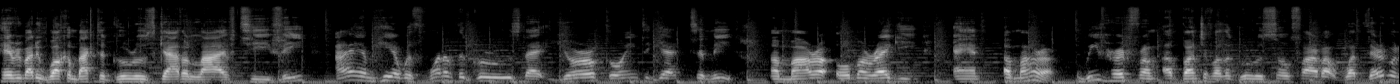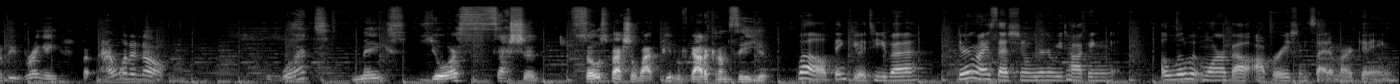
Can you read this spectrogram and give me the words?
Hey, everybody, welcome back to Gurus Gather Live TV. I am here with one of the gurus that you're going to get to meet, Amara Omoregie. And Amara, we've heard from a bunch of other gurus so far about what they're going to be bringing, but I want to know what makes your session so special? Why people have got to come see you? Well, thank you, Atiba. During my session, we're going to be talking a little bit more about operations side of marketing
